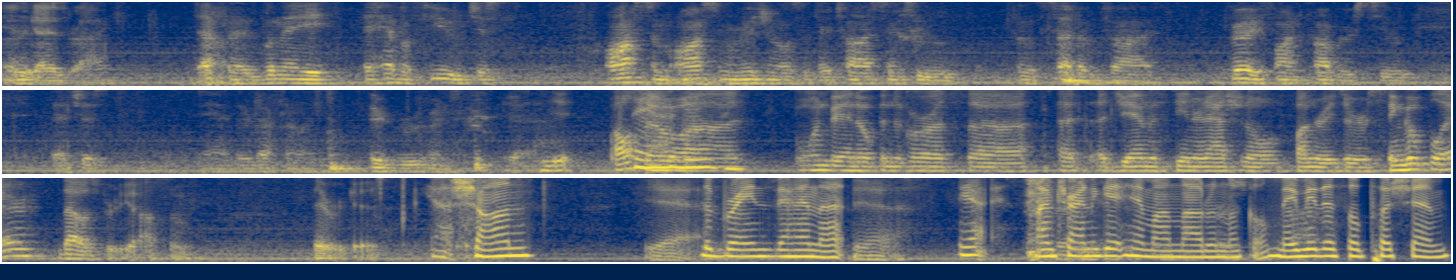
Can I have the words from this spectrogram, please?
those guys rock. Definitely. When they, they have a few just awesome, awesome originals that they toss into a set of uh, very fun covers too. That just, yeah, they're definitely, they're grooving. Yeah. Yeah. Also, uh, one band opened for us uh, at a Jamnesty International fundraiser single player. That was pretty awesome. They were good. Yeah, Sean, Yeah. the brains behind that. Yeah. Yeah, I'm trying to get him on Loud and Local. Maybe this will push him.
